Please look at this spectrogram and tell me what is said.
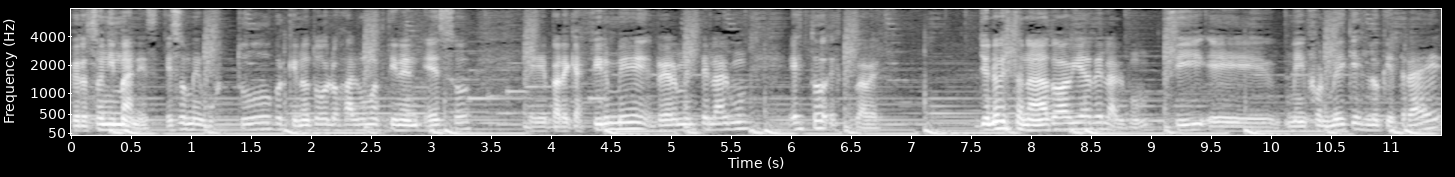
pero son imanes, eso me gustó porque no todos los álbumes tienen eso, eh, para que afirme realmente el álbum. Esto es, a ver, yo no he visto nada todavía del álbum, sí, eh, me informé qué es lo que trae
